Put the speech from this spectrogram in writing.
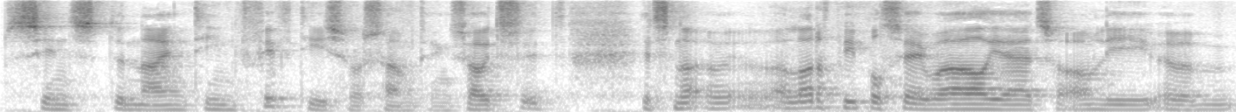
since the 1950s or something. So it's it's it's not. A lot of people say, well, yeah, it's only um,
